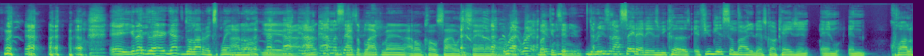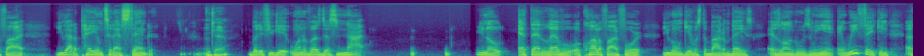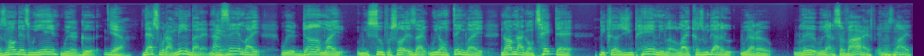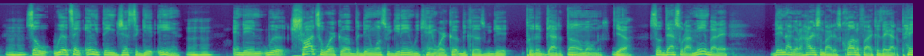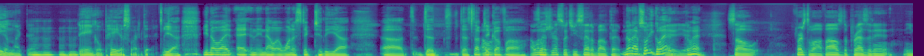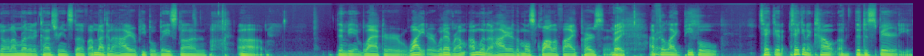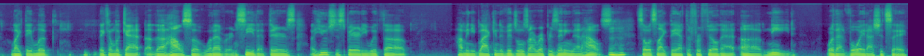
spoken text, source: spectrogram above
hey you're gonna, do, you're gonna have to do a lot of explaining i don't yeah, yeah And I'm- and I'ma say- as a black man i don't co-sign what you're saying at all. Right, right. but And continue. The, the reason I say that is because if you get somebody that's Caucasian and and qualified, you got to pay them to that standard. okay. But if you get one of us that's not, you know, at that level or qualified for it, you're gonna give us the bottom base as long as we in. And we thinking as long as we in, we are good. yeah That's what I mean by that. Not saying like we're dumb, like we super slow. It's like we don't think like, no, I'm not gonna take that because you paying me low. Like, cause we gotta we gotta live, we gotta survive in this mm-hmm. life. Mm-hmm. So we'll take anything just to get in, mm-hmm. and then we'll try to work up. But then once we get in, we can't work up because we get put a got a thumb on us. yeah So that's what I mean by that. They're not gonna hire somebody that's qualified because they got to pay them like that. They ain't gonna pay us like that. yeah you know I, I and, and now i want to stick to the uh uh the the subject I of uh i want to address what you said about that no no absolutely go ahead Yeah, yeah. go ahead So, first of all, if I was the president, you know, and I'm running the country and stuff, I'm not going to hire people based on uh, them being black or white or whatever. I'm, I'm going to hire the most qualified person. Right. I feel like people take a, take an account of the disparity. Like they look, they can look at uh, the house of whatever and see that there's a huge disparity with. Uh, how many black individuals are representing that house. So it's like they have to fulfill that uh, need or that void, I should say.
